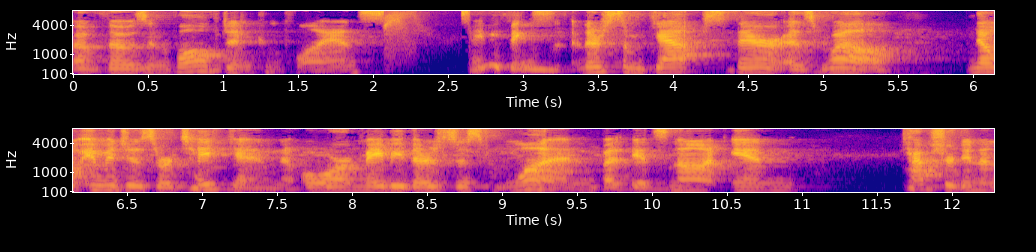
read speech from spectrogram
of those involved in compliance maybe things there's some gaps there as well. No images are taken or maybe there's just one but it's not in captured in an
